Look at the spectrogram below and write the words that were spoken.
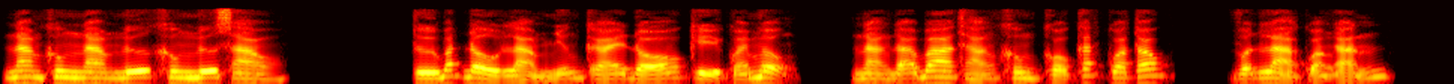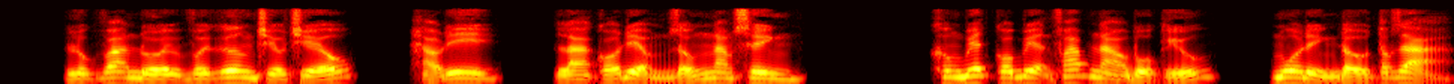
Nam không nam nữ không nữ sao. Từ bắt đầu làm những cái đó kỳ quái mộng, nàng đã 3 tháng không có cắt qua tóc, vẫn là quá ngắn. Lục Văn đối với gương chiếu chiếu, hảo đi, là có điểm giống nam sinh. Không biết có biện pháp nào bổ cứu, mua đỉnh đầu tóc giả.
